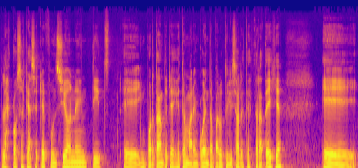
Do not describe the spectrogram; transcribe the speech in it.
las cosas que hacen que funcionen, tips eh, importantes que debes tomar en cuenta para utilizar esta estrategia. Eh,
